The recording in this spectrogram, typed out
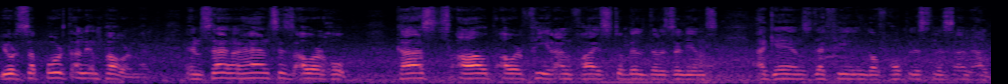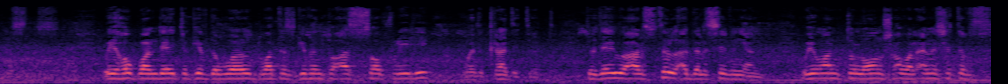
Your support and empowerment enhances our hope, casts out our fear and fights to build resilience against the feeling of hopelessness and helplessness. We hope one day to give the world what is given to us so freely with gratitude. Today we are still at the receiving end. We want to launch our initiatives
